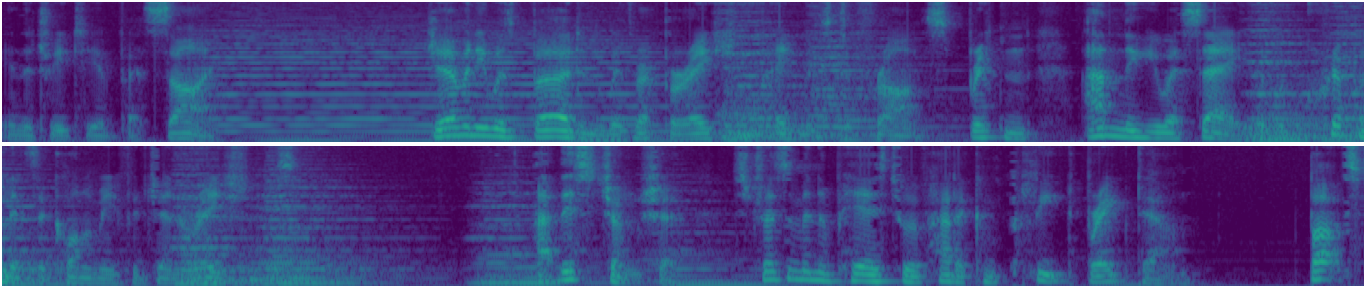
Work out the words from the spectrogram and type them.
in the Treaty of Versailles. Germany was burdened with reparation payments to France, Britain, and the USA that would cripple its economy for generations. At this juncture, Stresemann appears to have had a complete breakdown. But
